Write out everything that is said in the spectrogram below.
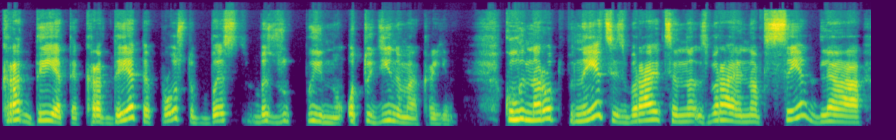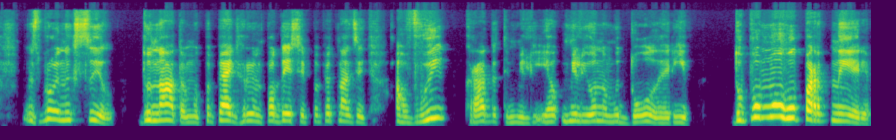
крадете, крадете просто без, беззупинно, от тоді немає країни. Коли народ пнеться і збирається на, збирає на все для Збройних сил, донатами по 5 гривень, по 10, по 15, а ви крадете мільйонами доларів, допомогу партнерів.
